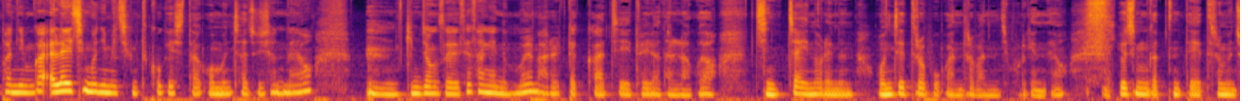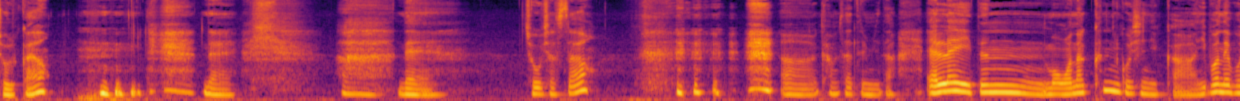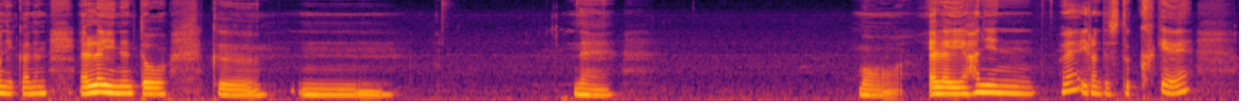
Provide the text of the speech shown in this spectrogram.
문파님과 LA 친구님이 지금 듣고 계시다고 문자 주셨네요. 김정서의 세상의 눈물 마를 때까지 들려달라고요. 진짜 이 노래는 언제 들어보고 안 들어봤는지 모르겠네요. 요즘 같은 때에 들으면 좋을까요? 네. 아, 네. 좋으셨어요? 어, 감사드립니다. LA든 뭐 워낙 큰 곳이니까 이번에 보니까는 LA는 또 그 음, 네. 뭐 LA 한인회 이런 데서도 크게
